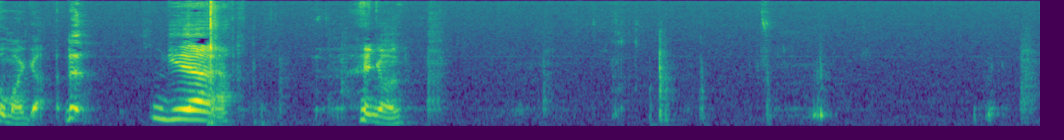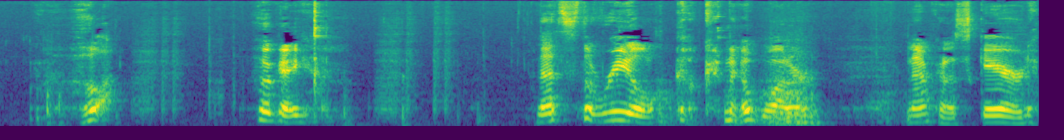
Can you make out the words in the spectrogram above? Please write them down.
Oh my god. Yeah. Hang on. Okay. That's the real coconut water. Now I'm kind of scared.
